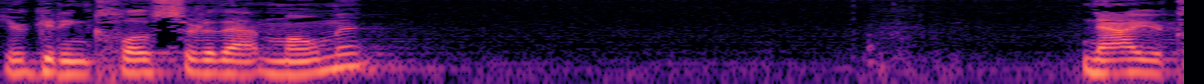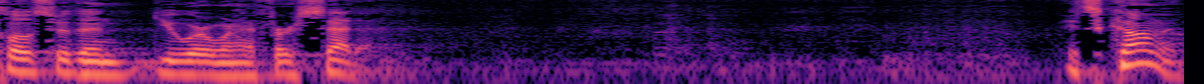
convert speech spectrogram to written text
You're getting closer to that moment. Now you're closer than you were when I first said it. It's coming.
